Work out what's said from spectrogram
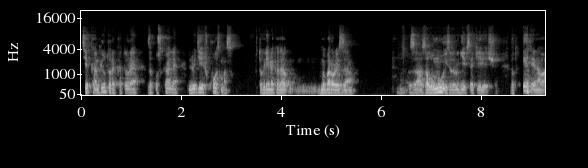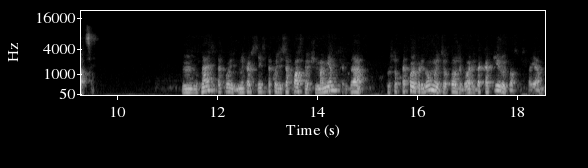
те компьютеры, которые запускали людей в космос. В то время, когда мы боролись за, за, за Луну и за другие всякие вещи. Вот это инновация. Знаете, такой, мне кажется, есть такой здесь опасный очень момент, когда вы что-то такое придумаете, вот тоже говорите, да, копируют вас постоянно.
